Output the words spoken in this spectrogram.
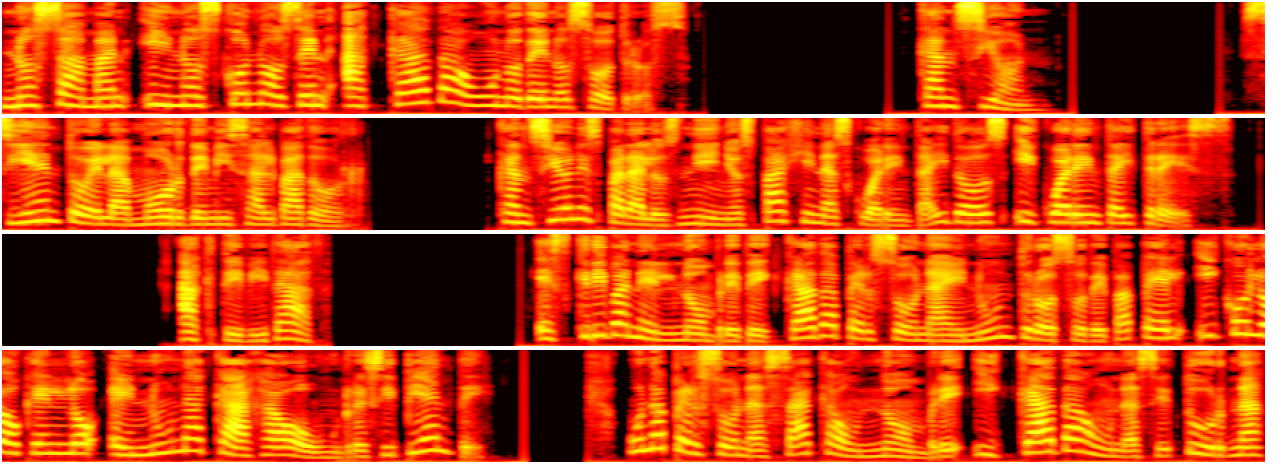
nos aman y nos conocen a cada uno de nosotros. Canción. Siento el amor de mi Salvador. Canciones para los niños, páginas 42 y 43. Actividad. Escriban el nombre de cada persona en un trozo de papel y colóquenlo en una caja o un recipiente. Una persona saca un nombre y cada una se turna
